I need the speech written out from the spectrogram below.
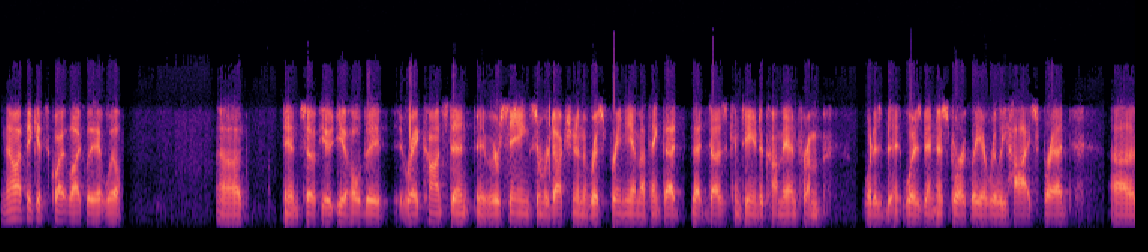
No, I think it's quite likely it will. Uh, and so if you hold the rate constant, we're seeing some reduction in the risk premium, I think that does continue to come in from what has been historically a really high spread uh,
